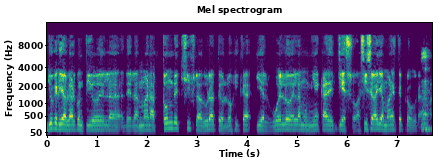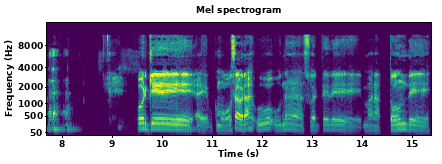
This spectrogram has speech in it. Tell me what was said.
yo quería hablar contigo de la, de la maratón de chifladura teológica y el vuelo de la muñeca de yeso. Así se va a llamar este programa. Porque, eh, como vos sabrás, hubo una suerte de maratón de,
